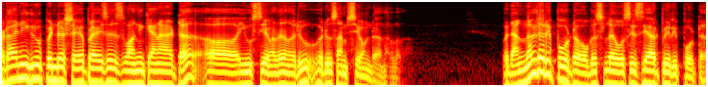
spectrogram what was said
അഡാനി ഗ്രൂപ്പിൻ്റെ ഷെയർ പ്രൈസസ് വാങ്ങിക്കാനായിട്ട് യൂസ് ചെയ്യണത് എന്നൊരു ഒരു സംശയമുണ്ട് എന്നുള്ളത് അപ്പോൾ ഞങ്ങളുടെ റിപ്പോർട്ട് ഓഗസ്റ്റിലെ O C C R P report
